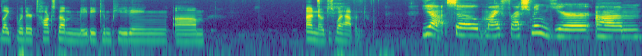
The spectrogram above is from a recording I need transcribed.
like were there talks about maybe competing? Um, I don't know, just what happened. Yeah, so my freshman year, um,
